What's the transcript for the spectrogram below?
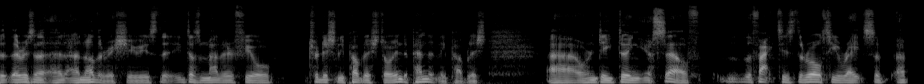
that there is a, a, another issue is that it doesn't matter if you're traditionally published or independently published, uh, or indeed doing it yourself. The fact is, the royalty rates are, are,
